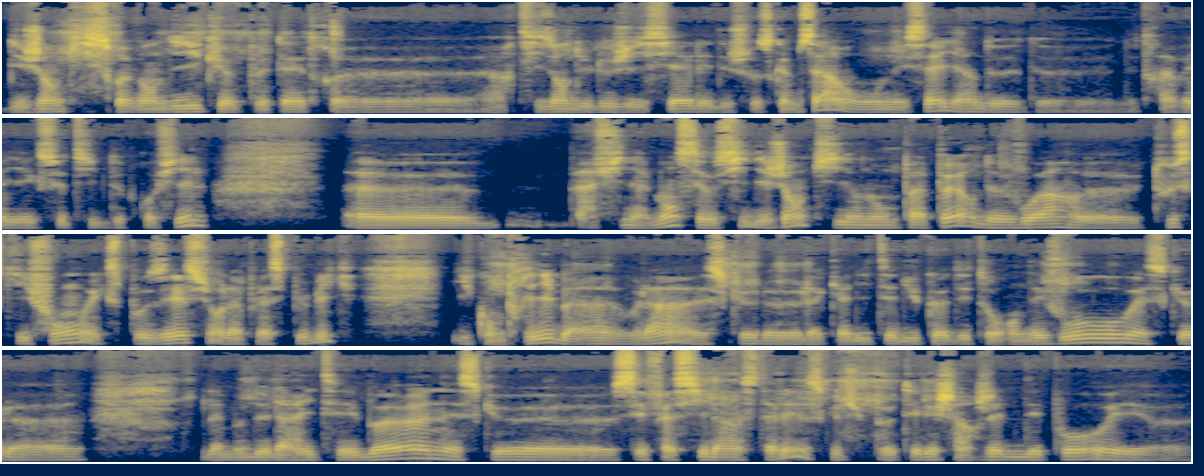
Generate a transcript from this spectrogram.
des gens qui se revendiquent peut-être euh, artisans du logiciel et des choses comme ça. On essaye hein, de, de, de, travailler avec ce type de profil. Euh, bah, finalement, c'est aussi des gens qui n'ont pas peur de voir euh, tout ce qu'ils font exposé sur la place publique, y compris, bah voilà, est-ce que le, la qualité du code est au rendez-vous, est-ce que la, la modularité est bonne, est-ce que euh, c'est facile à installer, est-ce que tu peux télécharger le dépôt et euh,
